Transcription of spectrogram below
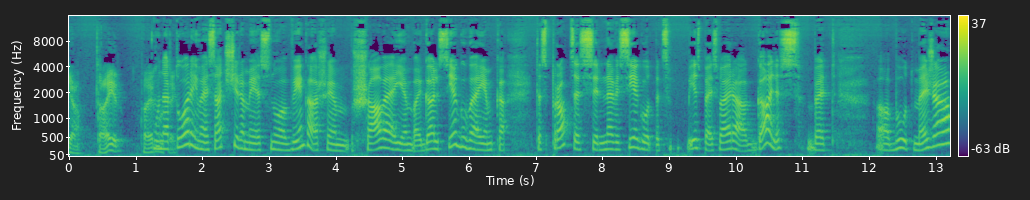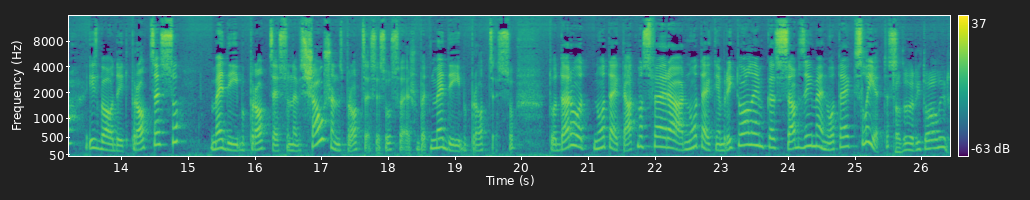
Jā, tā ir. Tā ir Un ar noteikti. to arī mēs atšķiramies no vienkāršiem šāvējiem vai gaļas ieguvējiem, ka tas process ir nevis iegūt pēc iespējas vairāk gaļas, bet uh, būt mežā, izbaudīt procesu, medību procesu, nevis šaušanas procesu, es uzsvēršu, bet medību procesu. To darot noteikti atmosfērā ar noteiktiem rituāliem, kas apzīmē noteiktas lietas. Tā tad rituāli ir.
